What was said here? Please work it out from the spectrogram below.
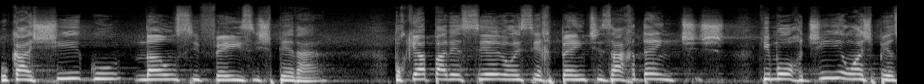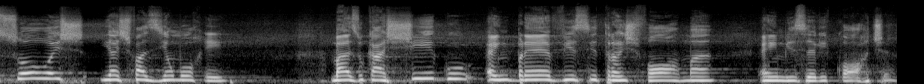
O castigo não se fez esperar, porque apareceram as serpentes ardentes que mordiam as pessoas e as faziam morrer. Mas o castigo em breve se transforma em misericórdia.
